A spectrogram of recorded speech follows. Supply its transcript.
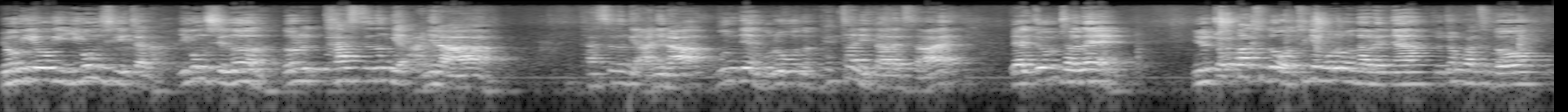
여기, 여기 이 공식 있잖아. 이 공식은 너를 다 쓰는 게 아니라, 다 쓰는 게 아니라, 문제 물어보는 패턴이 있다 그랬어. 내가 좀 전에, 이쪽 파트도 어떻게 물어본다 그랬냐? 이쪽 파트도.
